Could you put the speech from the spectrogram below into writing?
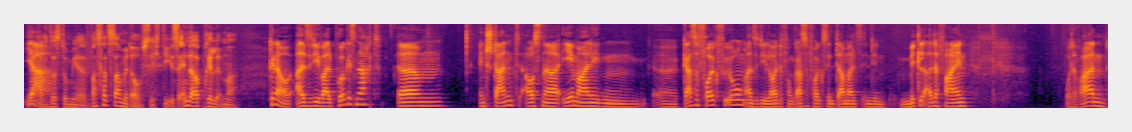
Ja. Sagtest du mir. Was hat es damit auf sich? Die ist Ende April immer. Genau, also die Walpurgisnacht ähm, entstand aus einer ehemaligen äh, Gassevolkführung. Also die Leute vom Gassevolk sind damals in den Mittelalterverein oder waren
